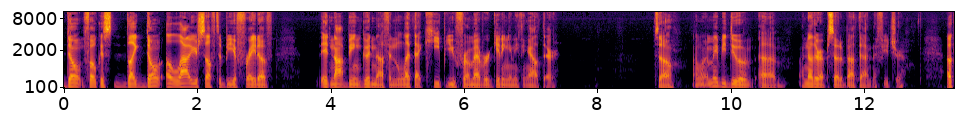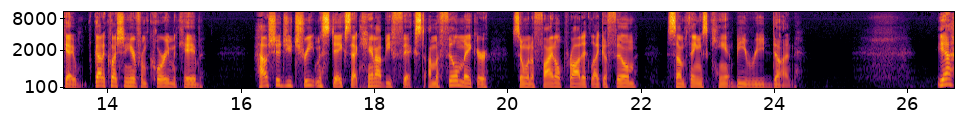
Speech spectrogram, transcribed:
Don't focus like don't allow yourself to be afraid of it not being good enough and let that keep you from ever getting anything out there. So I want to maybe do a, uh, another episode about that in the future. Okay, got a question here from Corey McCabe. How should you treat mistakes that cannot be fixed? I'm a filmmaker, so in a final product like a film, some things can't be redone. Yeah,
